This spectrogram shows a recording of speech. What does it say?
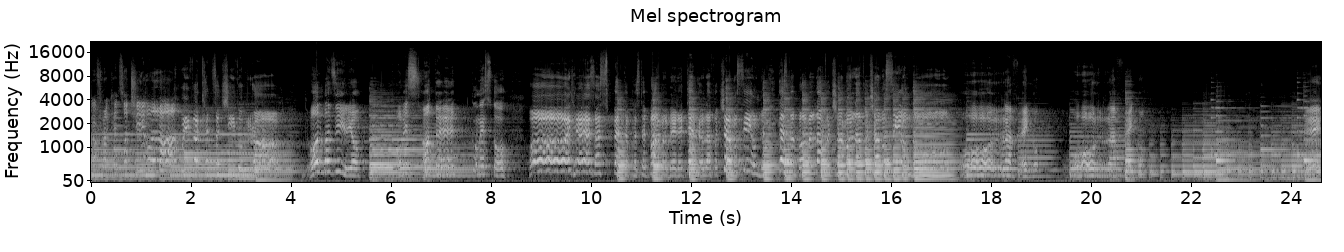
Qui franchezza ci vorrà Qui franchezza ci vorrà Don Basilio, come state? Come sto? Oh, che s'aspetta questa barba benedetta, la facciamo sì o no? Questa barba la facciamo, la facciamo sì o no? Ora vengo, ora vengo. Eh,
